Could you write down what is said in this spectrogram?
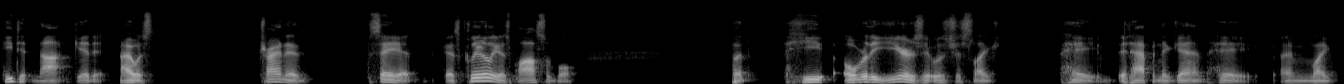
he did not get it. I was trying to say it as clearly as possible, but he over the years it was just like, hey, it happened again. Hey, I'm like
